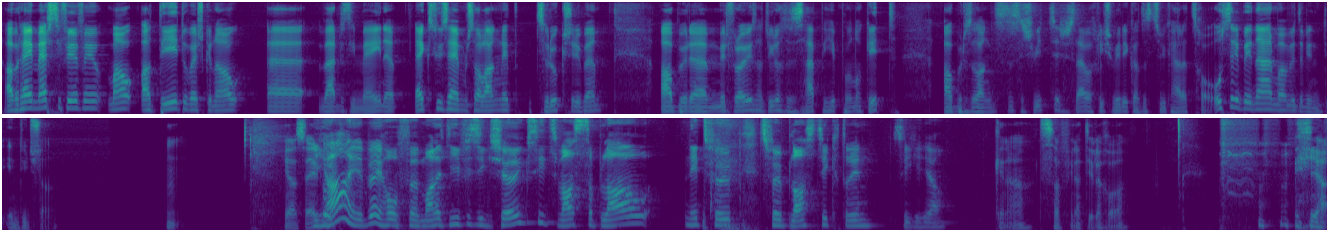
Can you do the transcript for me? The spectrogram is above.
Aber hey, merci viel, viel mal an dich, du weißt genau, äh, wer sie meinen. Excuse haben wir so lange nicht zurückgeschrieben, aber äh, wir freuen uns natürlich, dass es Happy Hip noch gibt. Aber solange das in der Schweiz ist, ist es auch ein bisschen schwierig, an das Zeug herzukommen. Außer ich bin dann mal wieder in, in Deutschland. Ja, sehr gut. Ja, eben, ich hoffe, Malediven sind schön gewesen, das Wasser blau, nicht zu viel, zu viel Plastik drin. Sei, ja. Genau, das hoffe ich natürlich auch. ja,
